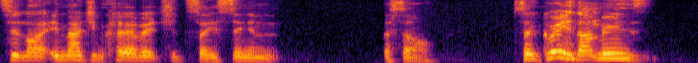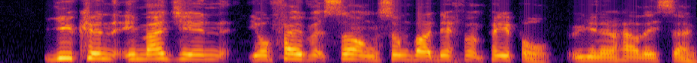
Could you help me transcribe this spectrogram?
to like imagine Claire Richards say singing a song. So great. That means you can imagine your favorite song sung by different people. You know how they sing.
